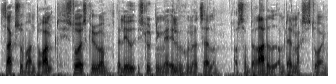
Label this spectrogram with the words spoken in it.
Saxo var en berømt historieskriver, der levede i slutningen af 1100-tallet, og som berettede om Danmarks historie.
